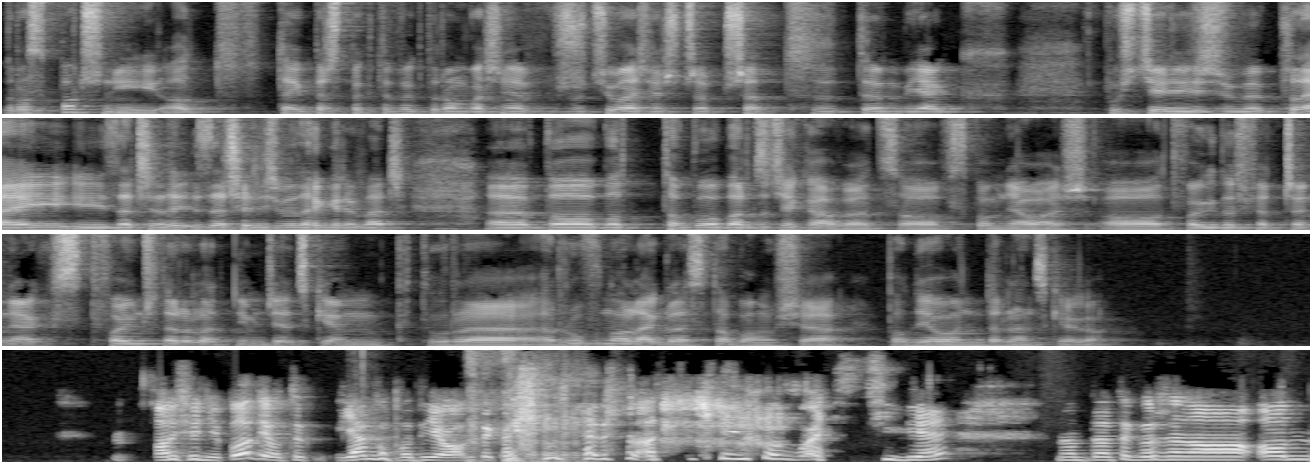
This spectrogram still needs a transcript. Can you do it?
rozpocznij od tej perspektywy, którą właśnie wrzuciłaś jeszcze przed tym, jak puściliśmy play i zaczęli, zaczęliśmy nagrywać, e, bo, bo to było bardzo ciekawe, co wspomniałaś o Twoich doświadczeniach z Twoim czteroletnim dzieckiem, które równolegle z Tobą się podjęło niderlandzkiego on się nie podjął, ja go podjęłam tego niderlandzkiego właściwie, no dlatego, że no on,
